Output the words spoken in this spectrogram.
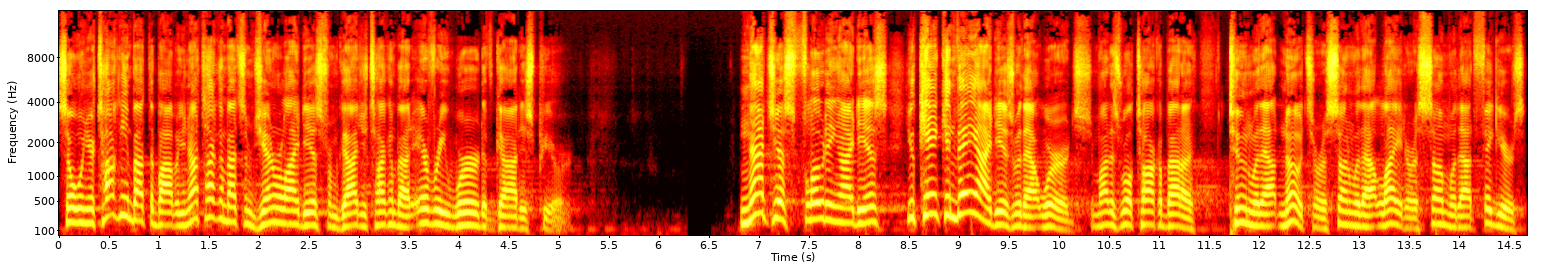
So when you're talking about the Bible, you're not talking about some general ideas from God. You're talking about every word of God is pure. Not just floating ideas. You can't convey ideas without words. You might as well talk about a tune without notes, or a sun without light, or a sum without figures,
